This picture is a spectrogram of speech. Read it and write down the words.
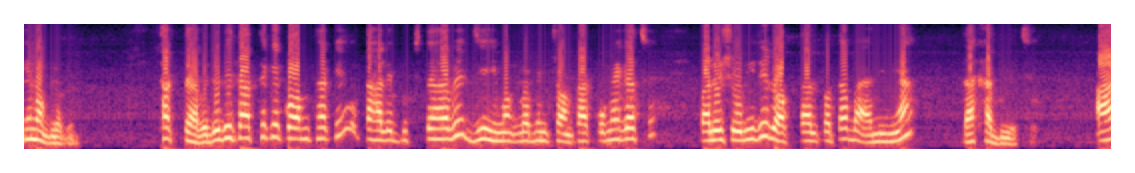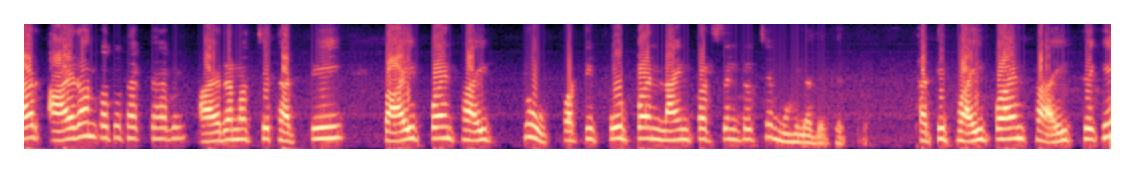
হিমোগ্লোবিন। থাকতে হবে। যদি তার থেকে কম থাকে, তাহলে বুঝতে হবে যে হিমোগ্লোবিন সংখ্যা কমে গেছে। তাহলে শরীরে রক্তাল্পতা বা অ্যানিমিয়া দেখা দিয়েছে। আর আয়রন কত থাকতে হবে? আয়রন হচ্ছে thirty five point five to forty four point nine percent হচ্ছে মহিলাদের ক্ষেত্রে। থার্টি ফাইভ পয়েন্ট ফাইভ থেকে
